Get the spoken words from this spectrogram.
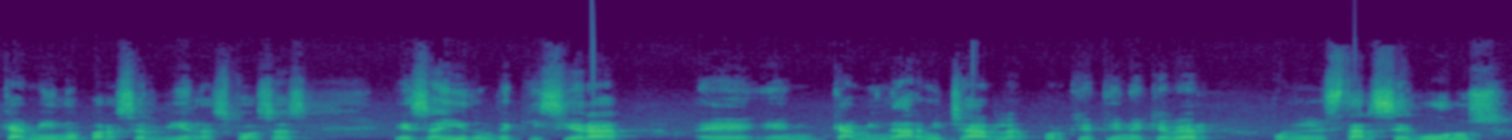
camino para hacer bien las cosas. Es ahí donde quisiera eh, encaminar mi charla, porque tiene que ver con el estar seguros,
